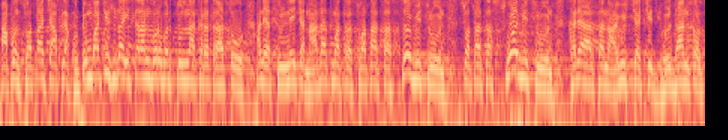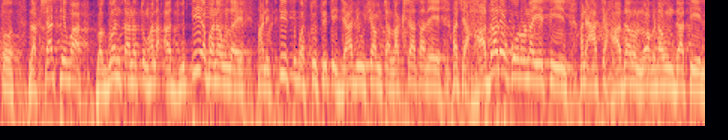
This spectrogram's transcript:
आपण स्वतःच्या आपल्या कुटुंबाची सुद्धा इतरांबरोबर तुलना करत राहतो. आणि या तुलनेच्या नादात मात्र स्वतःचा स विसरून स्वतःचा स्व विसरून खऱ्या अर्थानं आयुष्याची धुळधान करतो. लक्षात ठेवा भगवंतानं तुम्हाला अद्वितीय बनवलंय. आणि तीच वस्तुस्थिती ज्या दिवशी आमच्या लक्षात आले अशा हजारो कोरोना येतील आणि अशा हजारो लॉकडाऊन जातील.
